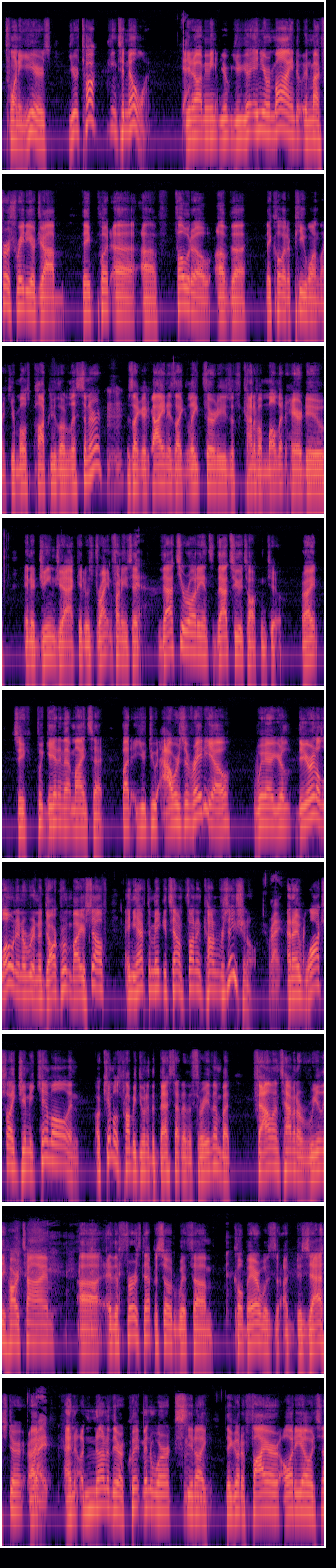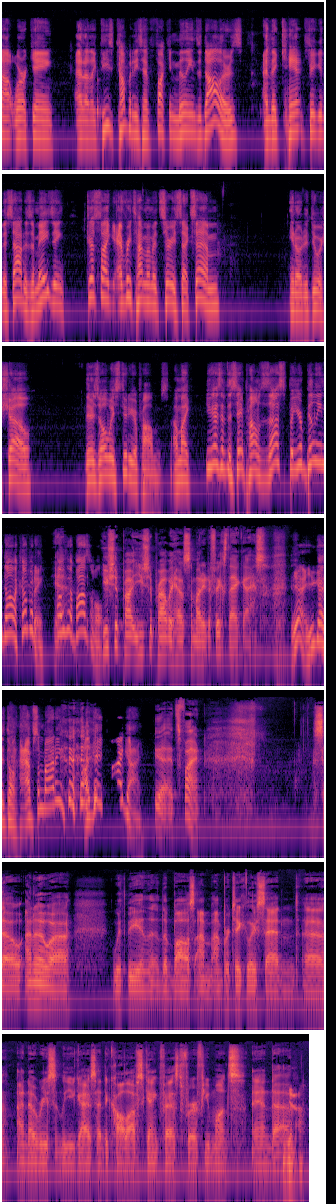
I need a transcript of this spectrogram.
20 years, you're talking to no one. Yeah. You know, I mean, you're, you're in your mind. In my first radio job, they put a, a photo of the, they call it a P1, like your most popular listener. Mhm. It was like a guy in his like late 30s with kind of a mullet hairdo in a jean jacket. It was right in front of you. He said, Yeah. That's your audience. That's who you're talking to. Right. So you put, get in that mindset. But you do hours of radio where you're you're in alone in a, in a dark room by yourself and you have to make it sound fun and conversational. Right. And I watched like Jimmy Kimmel and oh, Kimmel's probably doing it the best out of the three of them, but Fallon's having a really hard time. Uh, the first episode with um, Colbert was a disaster, right? Right. And none of their equipment works. You know, like they go to fire audio, it's not working. And I'm like, these companies have fucking millions of dollars and they can't figure this out. It's amazing. Just like every time I'm at Sirius XM, you know, to do a show, there's always studio problems. I'm like, you guys have the same problems as us, but you're a billion dollar company. How is that possible? You should probably you should probably have somebody to fix that, guys. yeah, you guys don't have somebody? I'll get my guy. yeah, it's fine. So I know uh, with being the, the boss, I'm I'm particularly saddened. Uh, I know recently you guys had to call off Skankfest for a few months, and uh, Yeah.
